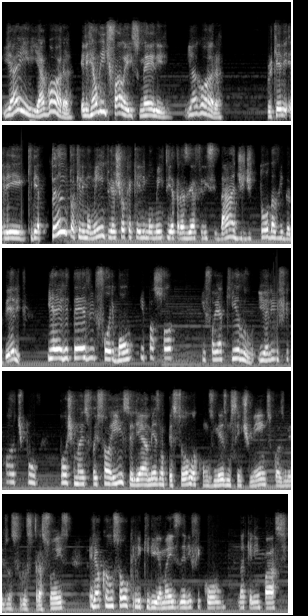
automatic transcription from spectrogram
e aí, e agora? Ele realmente fala isso, né? Ele, e agora? Porque ele, ele queria tanto aquele momento e achou que aquele momento ia trazer a felicidade de toda a vida dele. E aí ele teve, foi bom e passou e foi aquilo. E ele ficou tipo, poxa, mas foi só isso? Ele é a mesma pessoa, com os mesmos sentimentos, com as mesmas frustrações. Ele alcançou o que ele queria, mas ele ficou naquele impasse.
